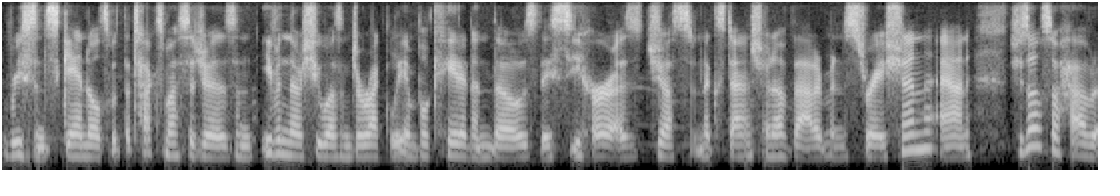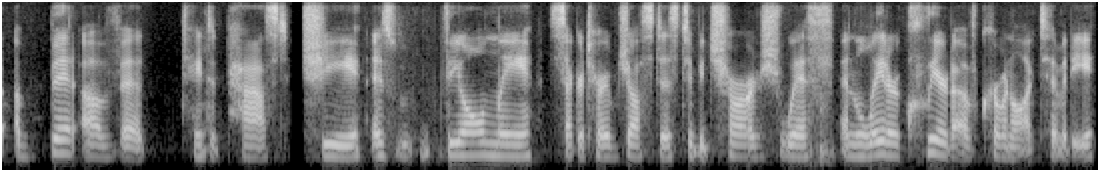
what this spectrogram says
recent scandals with the text messages. And even though she wasn't directly implicated in those, they see her as just an extension of that administration. And she's also had a bit of it tainted past. She is the only Secretary of Justice to be charged with and later cleared of criminal activity.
